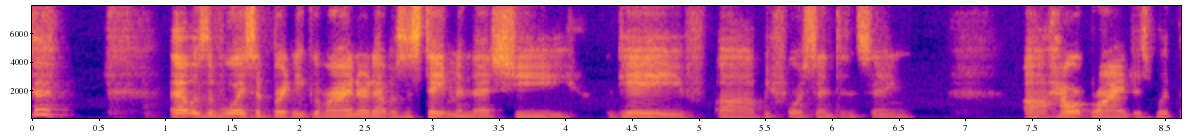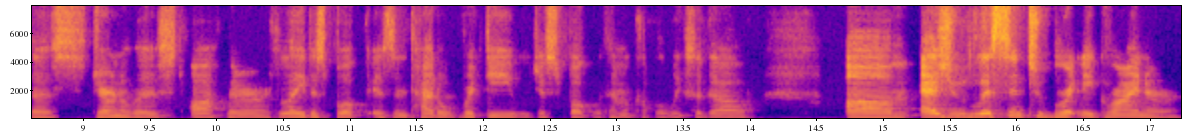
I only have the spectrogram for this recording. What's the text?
that was the voice of Brittney Griner. That was a statement that she gave uh, before sentencing. Uh, Howard Bryant is with us, journalist, author. His latest book is entitled Rickey. We just spoke with him a couple of weeks ago. Um, as you listen to Brittney Griner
